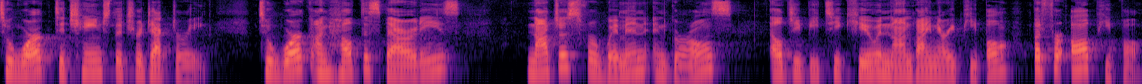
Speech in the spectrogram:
to work to change the trajectory, to work on health disparities, not just for women and girls, LGBTQ and non binary people, but for all people.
